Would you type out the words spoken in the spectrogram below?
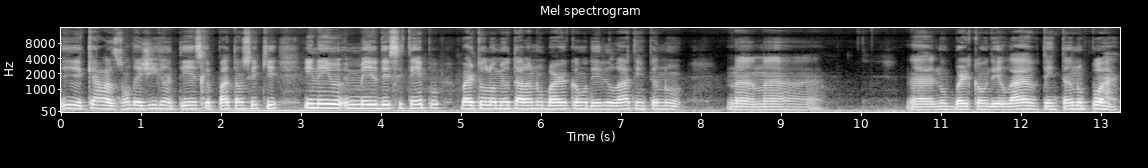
e aquelas ondas gigantescas, pá, tal, não sei o que. E nem em meio desse tempo, Bartolomeu tá lá no barcão dele lá, tentando. Na, na, na, no barcão dele lá, tentando, porra.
